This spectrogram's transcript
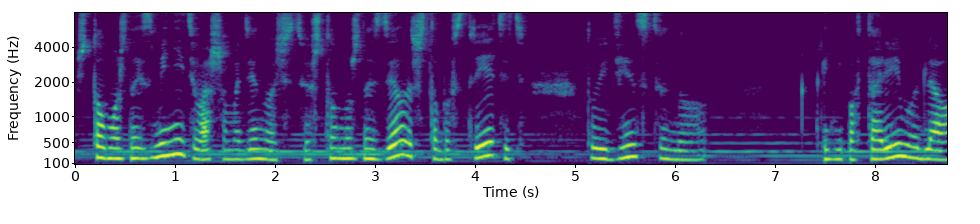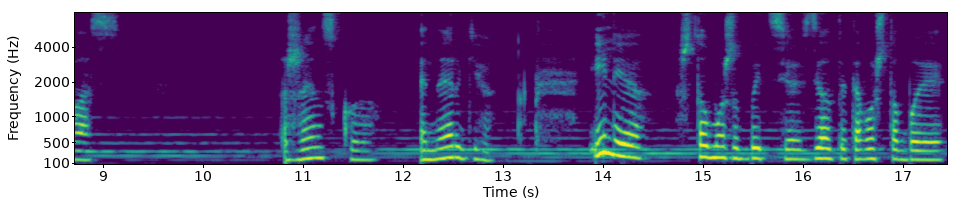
что можно изменить в вашем одиночестве, что нужно сделать, чтобы встретить ту единственную и неповторимую для вас женскую энергию? Или что может быть сделать для того, чтобы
